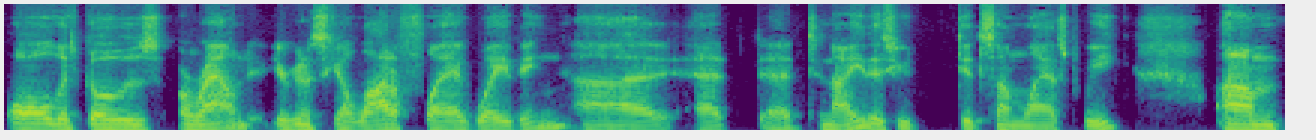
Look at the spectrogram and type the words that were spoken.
all that goes around it. You're going to see a lot of flag waving uh, at tonight, as you did some last week. Um,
